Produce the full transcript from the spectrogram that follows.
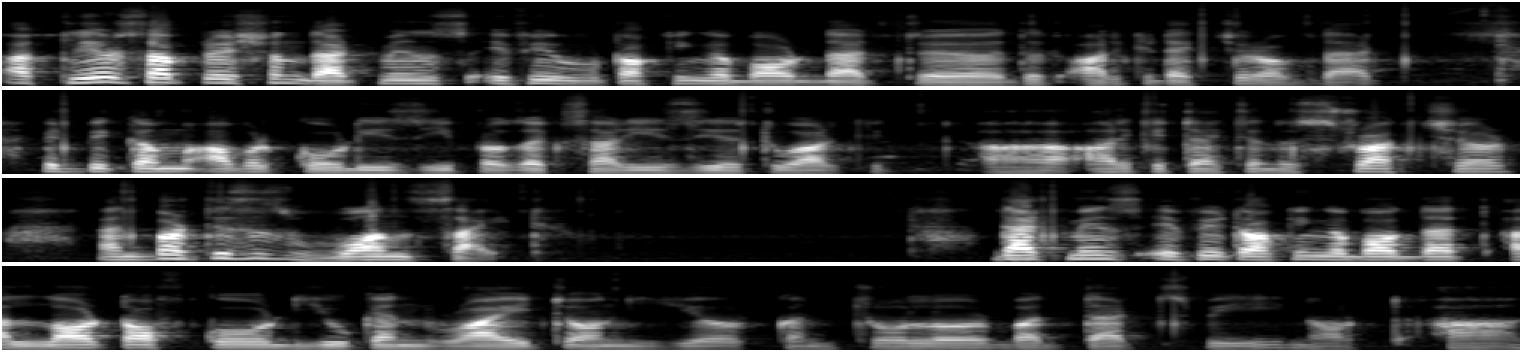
a clear separation that means if you were talking about that uh, the architecture of that it become our code easy projects are easier to archi uh, architect and the structure and but this is one side. That means if you're talking about that a lot of code you can write on your controller but that's be not a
